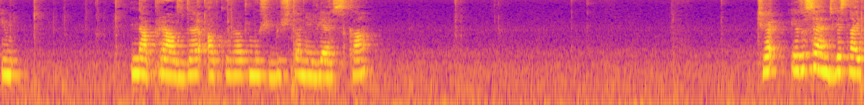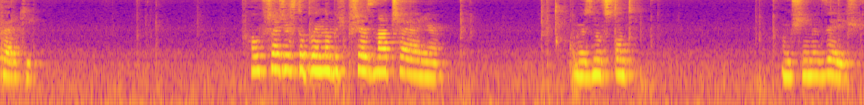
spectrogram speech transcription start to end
I naprawdę akurat musi być to niebieska. Czy ja, ja dostałem dwie snajperki. O, przecież to powinno być przeznaczenie. A my znów stąd musimy wyjść.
